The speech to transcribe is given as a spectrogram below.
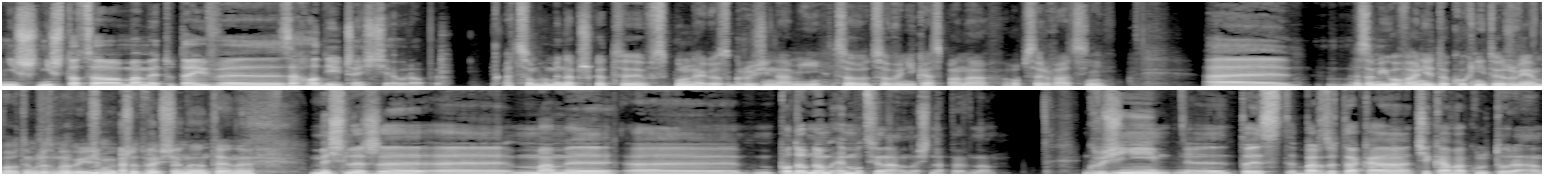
niż, niż to, co mamy tutaj w zachodniej części Europy. A co mamy na przykład e, wspólnego z Gruzinami? Co, co wynika z pana obserwacji? E, Zamiłowanie do kuchni to już wiem, bo o tym rozmawialiśmy przed wejściem na antenę. Myślę, że e, mamy e, podobną emocjonalność na pewno. Gruzini e, to jest bardzo taka ciekawa kultura,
